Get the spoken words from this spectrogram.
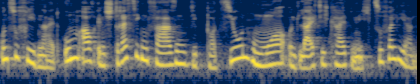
und Zufriedenheit, um auch in stressigen Phasen die Portion Humor und Leichtigkeit nicht zu verlieren.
